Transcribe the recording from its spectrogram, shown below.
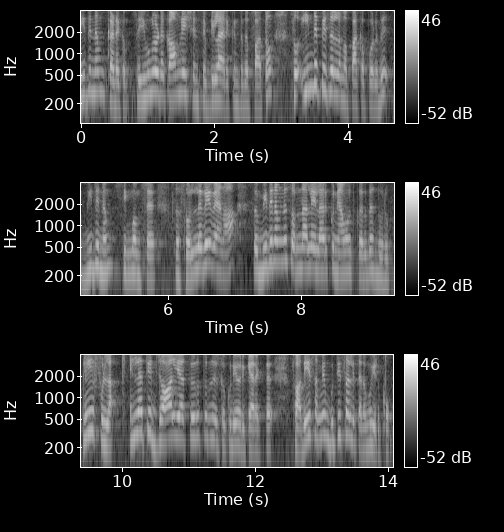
மிதுனம் கடகம். ஸோ இவங்களோட காம்பினேஷன்ஸ் எப்படிலாம் இருக்குன்றதை பார்த்தோம். ஸோ இந்த எபிசோட்ல நம்ம பார்க்க போகிறது மிதுனம் சிம்மம் சார் ஸோ சொல்லவே வேணாம். ஸோ மிதுனம்னு சொன்னாலே எல்லாருக்கும் ஞாபகத்துக்கு வருது. அந்த ஒரு பிளேஃபுல்லாக எல்லாத்தையும் ஜாலியாக திருத்துன்னு இருக்கக்கூடிய ஒரு கேரக்டர் ஸோ அதே சமயம் புத்திசாலித்தனமும் இருக்கும்.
